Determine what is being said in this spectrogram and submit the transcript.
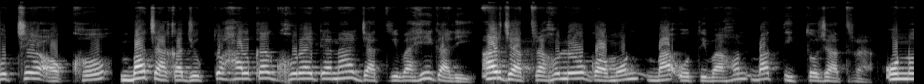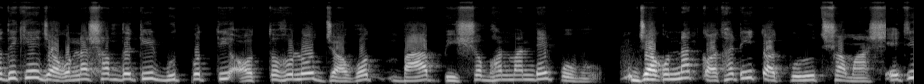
হচ্ছে অক্ষ বা চাকাযুক্ত হালকা ঘোড়ায় টানা যাত্রীবাহী গাড়ি। আর যাত্রা হলো গমন বা অতিবাহন বা তীর্থযাত্রা। অন্যদিকে জগন্নাথ শব্দটির ব্যুৎপত্তি অর্থ হল জগৎ বা বিশ্ব ব্রহ্মাণ্ডের প্রভু। জগন্নাথ কথাটি তৎপুরুষ সমাস এটি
